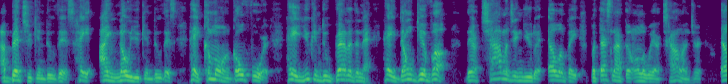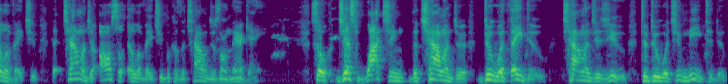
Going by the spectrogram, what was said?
I bet you can do this. Hey, I know you can do this. Hey, come on, go for it. Hey, you can do better than that. Hey, don't give up. They're challenging you to elevate, but that's not the only way a challenger elevates you. The challenger also elevates you because the challenger's on their game. So just watching the challenger do what they do challenges you to do what you need to do.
